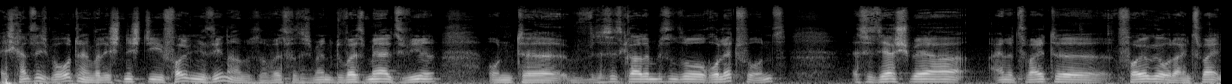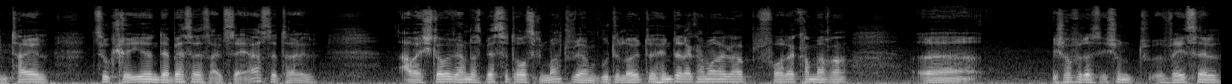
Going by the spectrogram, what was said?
Ich kann es nicht beurteilen, weil ich nicht die Folgen gesehen habe. So, weißt du, was ich meine? Du weißt mehr als wir. Und äh, das ist gerade ein bisschen so Roulette für uns. Es ist sehr schwer, eine zweite Folge oder einen zweiten Teil zu kreieren, der besser ist als der erste Teil. Aber ich glaube, wir haben das Beste draus gemacht. Wir haben gute Leute hinter der Kamera gehabt, vor der Kamera. Äh, ich hoffe, dass ich und Weisel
